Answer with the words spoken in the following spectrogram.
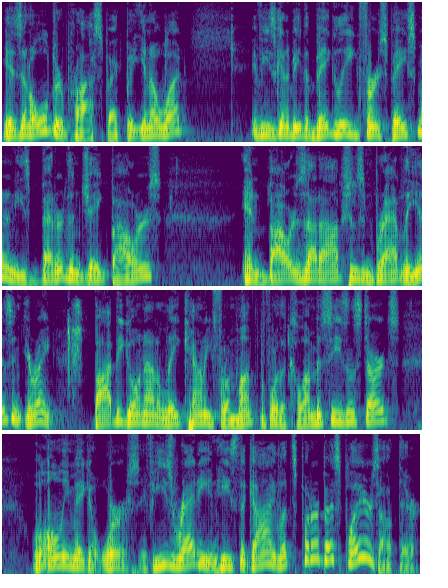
is an older prospect. But you know what? If he's going to be the big league first baseman and he's better than Jake Bauers, and Bauers is out of options and Bradley isn't, you're right. Bobby going out to Lake County for a month before the Columbus season starts will only make it worse. If he's ready and he's the guy, let's put our best players out there.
